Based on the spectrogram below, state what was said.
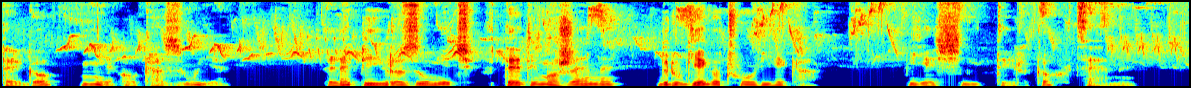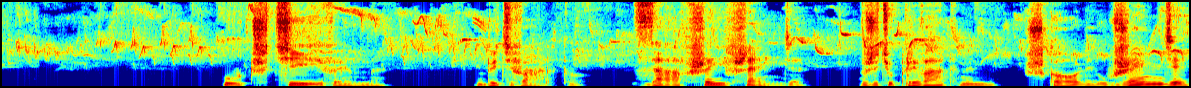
tego nie okazuje. Lepiej rozumieć wtedy możemy drugiego człowieka, jeśli tylko chcemy. Uczciwym być warto zawsze i wszędzie, w życiu prywatnym, szkole, urzędzie.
